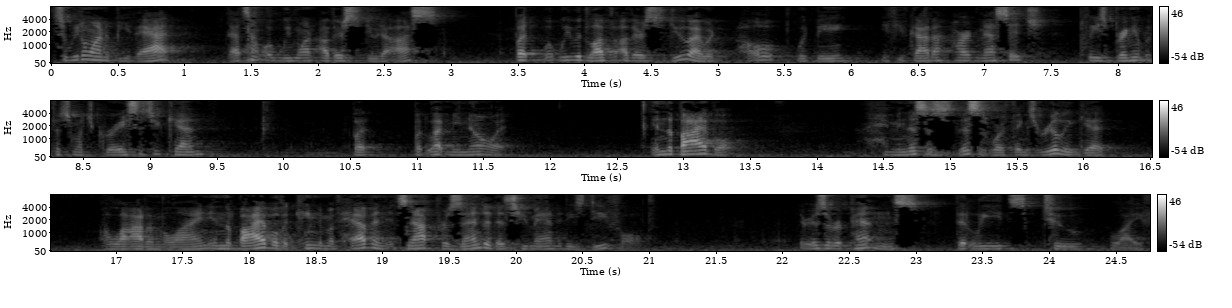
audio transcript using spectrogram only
So we don't want to be that. That's not what we want others to do to us. But what we would love others to do, I would hope, would be if you've got a hard message, please bring it with as much grace as you can. But, but let me know it. In the Bible, I mean, this is, this is where things really get a lot on the line. In the Bible, the kingdom of heaven, it's not presented as humanity's default. There is a repentance that leads to life.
